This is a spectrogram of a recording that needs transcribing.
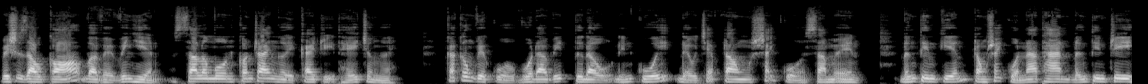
về sự giàu có và về vinh hiển, Salomon con trai người cai trị thế cho người. Các công việc của vua David từ đầu đến cuối đều chép trong sách của Samuel, đấng tin kiến, trong sách của Nathan, đấng tin tri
